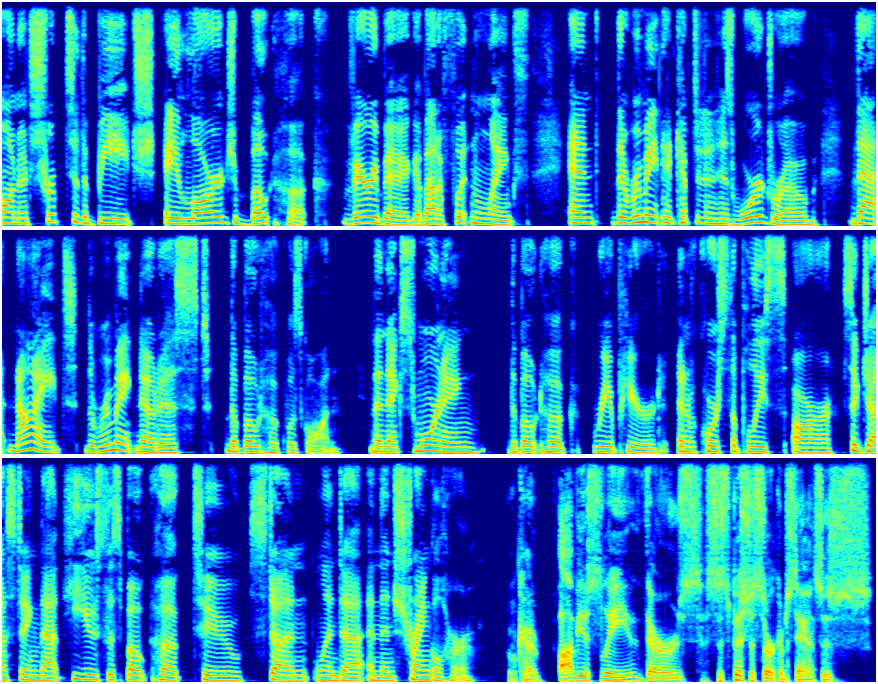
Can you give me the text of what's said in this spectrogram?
on a trip to the beach a large boat hook, very big, about a foot in length. And the roommate had kept it in his wardrobe. That night, the roommate noticed the boat hook was gone. The next morning, the boat hook reappeared. And of course, the police are suggesting that he used this boat hook to stun Linda and then strangle her. Okay. Obviously, there's suspicious circumstances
